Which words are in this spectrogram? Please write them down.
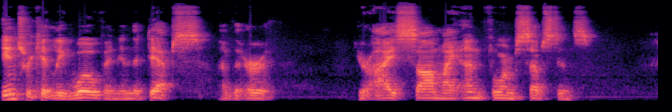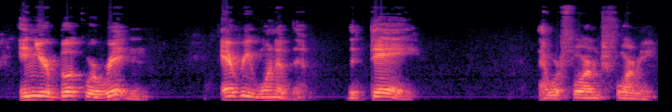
intricately woven in the depths of the earth. Your eyes saw my unformed substance. In your book were written, every one of them, the day that were formed for me,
